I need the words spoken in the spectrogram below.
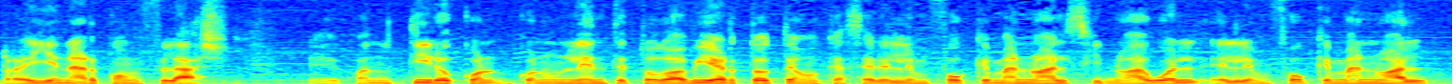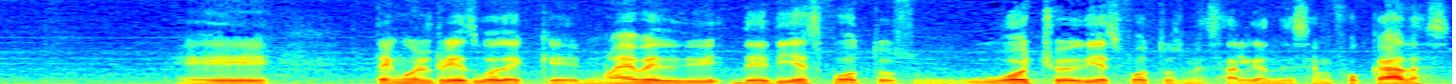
rellenar con flash. Eh, cuando tiro con, un lente todo abierto tengo que hacer el enfoque manual. Si no hago el, enfoque manual, eh, tengo el riesgo de que 9 de 10 fotos u 8 de 10 fotos me salgan desenfocadas.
